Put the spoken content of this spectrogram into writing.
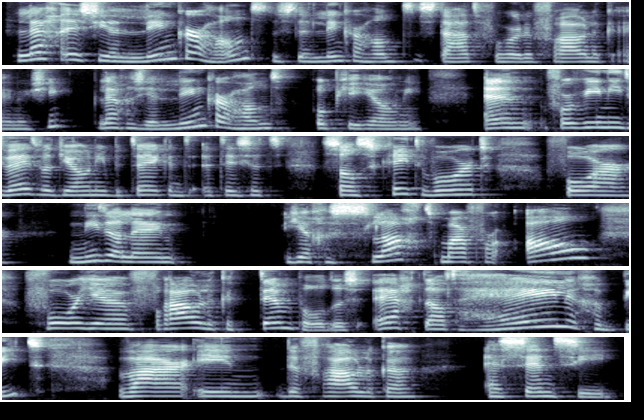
Leg eens je linkerhand, dus de linkerhand staat voor de vrouwelijke energie. Leg eens je linkerhand op je yoni. En voor wie niet weet wat yoni betekent, het is het Sanskriet woord voor niet alleen je geslacht, maar vooral voor je vrouwelijke tempel. Dus echt dat hele gebied waarin de vrouwelijke essentie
